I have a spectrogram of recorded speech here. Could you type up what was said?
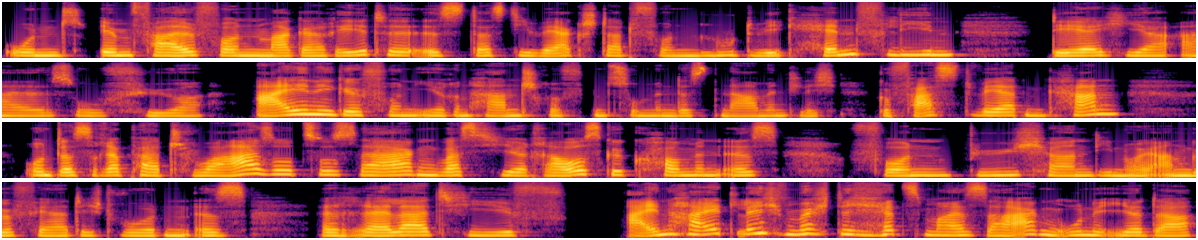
Und im Fall von Margarete ist das die Werkstatt von Ludwig Henflin, der hier also für einige von ihren Handschriften zumindest namentlich gefasst werden kann und das Repertoire sozusagen, was hier rausgekommen ist von Büchern, die neu angefertigt wurden, ist relativ einheitlich, möchte ich jetzt mal sagen, ohne ihr da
